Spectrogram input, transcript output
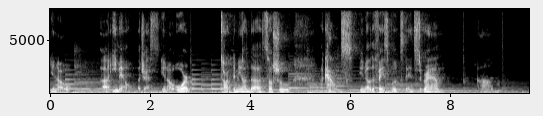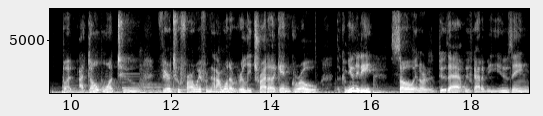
you know, uh, email address, you know, or talk to me on the social accounts, you know, the Facebooks, the Instagram. Um, but I don't want to veer too far away from that. I want to really try to, again, grow the community So in order to do that, we've got to be using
